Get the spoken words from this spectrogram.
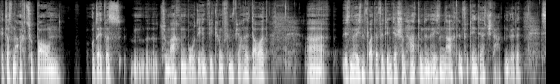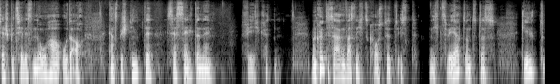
etwas nachzubauen, oder etwas äh, zu machen, wo die Entwicklung fünf Jahre dauert, äh, ist ein Riesenvorteil für den, der schon hat und ein Riesennachteil für den, der erst starten würde. Sehr spezielles Know-how oder auch ganz bestimmte, sehr seltene Fähigkeiten. Man könnte sagen, was nichts kostet, ist nichts wert und das gilt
